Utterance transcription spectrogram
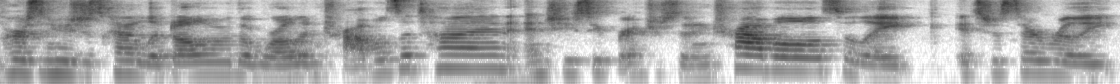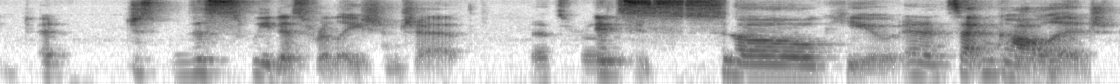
person who's just kind of lived all over the world and travels a ton, and she's super interested in travel. So like, it's just a really a, just the sweetest relationship That's really it's cute. so cute and it's set in Mhm. college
